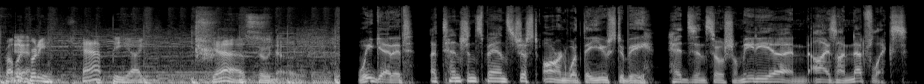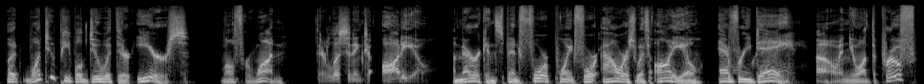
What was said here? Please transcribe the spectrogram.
probably yeah. pretty happy, I guess. Who knows? We get it. Attention spans just aren't what they used to be heads in social media and eyes on Netflix. But what do people do with their ears? Well, for one, they're listening to audio. Americans spend 4.4 hours with audio every day. Oh, and you want the proof?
